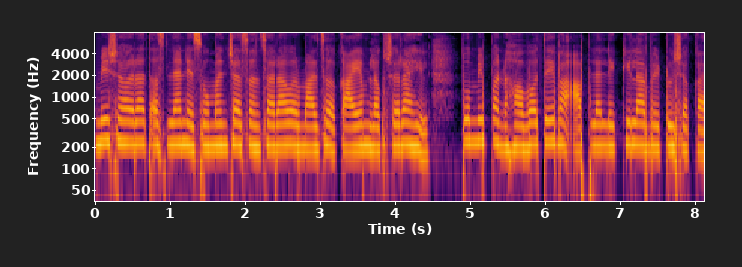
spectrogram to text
मी शहरात असल्याने सुमनच्या संसारावर माझं कायम लक्ष राहील. तुम्ही पण हवं तेव्हा आपल्या लेकीला भेटू शकाल.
